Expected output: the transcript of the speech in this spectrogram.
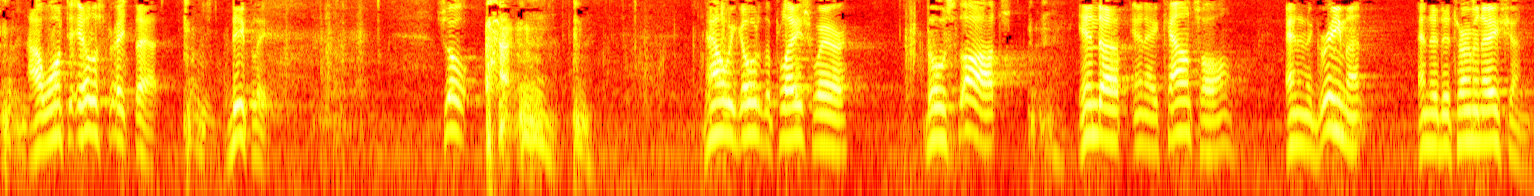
I want to illustrate that deeply. So, now we go to the place where those thoughts end up in a council and an agreement and a determination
